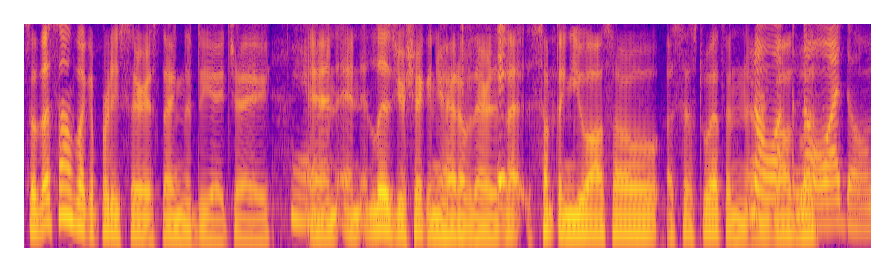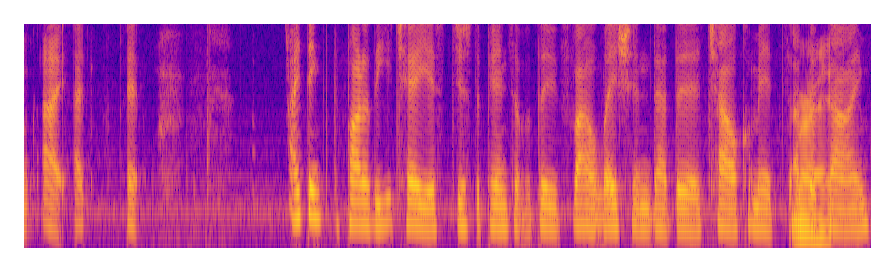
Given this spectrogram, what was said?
So that sounds like a pretty serious thing, the DHA. Yeah. And and Liz, you're shaking your head over there. Is It- that something you also assist with and No, are I, involved no. I don't. I, I, I, I think the part of the HA is just depends of the violation that the child commits at Right. the time.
